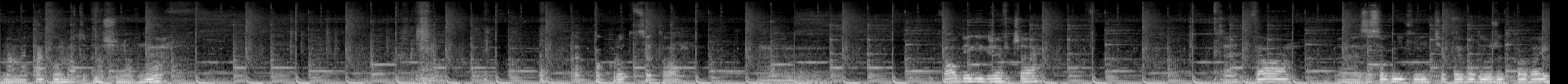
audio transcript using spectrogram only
Mamy taką ma- maszynownię. Pokrótce to mm, dwa obiegi grzewcze, dwa e, zasobniki ciepłej wody użytkowej.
